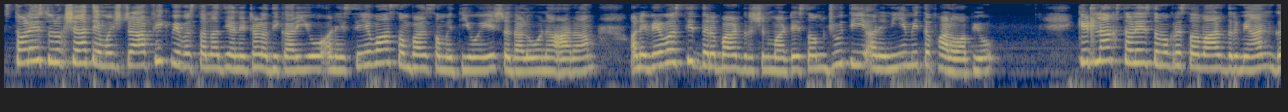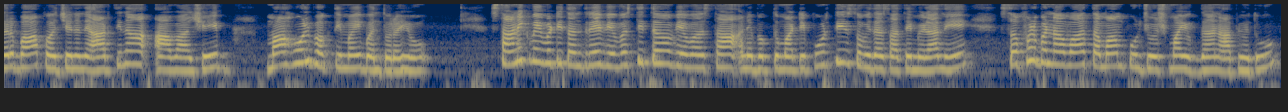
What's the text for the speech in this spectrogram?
સ્થળે સુરક્ષા તેમજ ટ્રાફિક વ્યવસ્થાના ધ્યાન હેઠળ અધિકારીઓ અને સેવા સંભાળ સમિતિઓએ શ્રદ્ધાળુઓના આરામ અને વ્યવસ્થિત દરબાર દર્શન માટે સમજૂતી અને નિયમિત ફાળો આપ્યો. કેટલાક સ્થળે સમગ્ર સવાર દરમિયાન ગરબા, ભજન અને આરતીના આવાજે માહોલ ભક્તિમય બનતો રહ્યો. સ્થાનિક વહીવટીતંત્રે વ્યવસ્થિત વ્યવસ્થા અને ભક્તો માટે પૂરતી સુવિધા સાથે મેળાને સફળ બનાવવા તમામ પૂરજોશમાં યોગદાન આપ્યું હતું.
